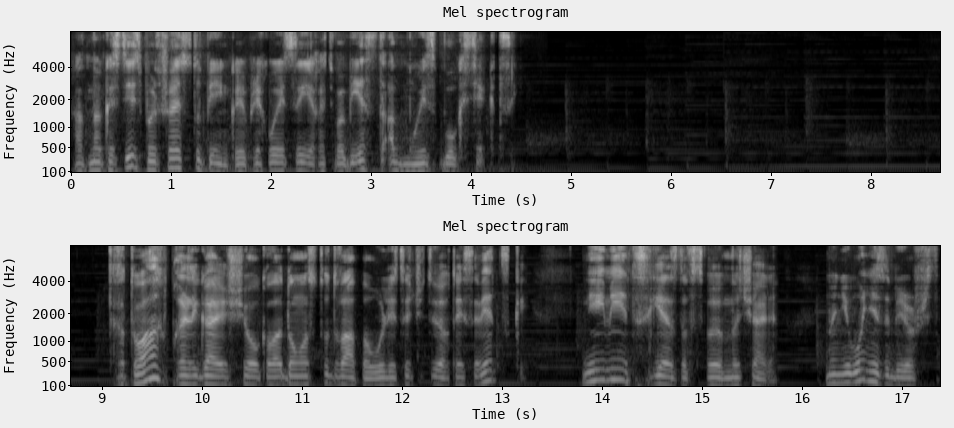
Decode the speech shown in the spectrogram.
Однако здесь большая ступенька и приходится ехать в объезд одной из двух Тротуар, пролегающий около дома 102 по улице 4 Советской, не имеет съезда в своем начале, на него не заберешься.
